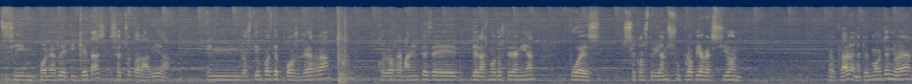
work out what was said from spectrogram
sin ponerle etiquetas se ha hecho toda la vida. En los tiempos de posguerra, con los remanentes de, las motos que tenían, pues se construían su propia versión. Pero claro, en aquel momento no eran,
